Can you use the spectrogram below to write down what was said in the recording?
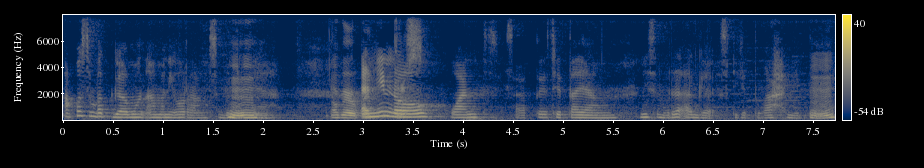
aku sempat gak mau amani orang sebenarnya oke oke. And you terus? know one satu cerita yang ini sebenarnya agak sedikit tua gitu. Mm-mm.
